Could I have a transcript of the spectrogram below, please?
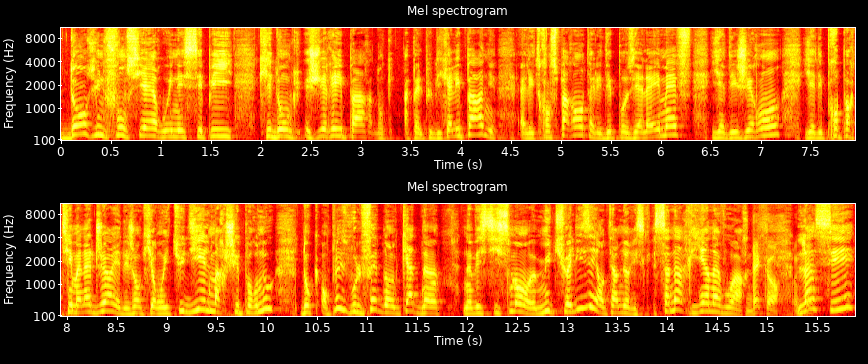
dans une foncière ou une SCPI qui est donc gérée par, donc, appel public à l'épargne, elle est transparente, elle est déposée à l'AMF, il y a des gérants, il y a des property managers, il y a des gens qui ont étudié le marché pour nous. Donc, en plus, vous le faites dans le cadre d'un investissement euh, mutualisé en termes de risque. Ça n'a rien à voir. D'accord. Là, c'est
